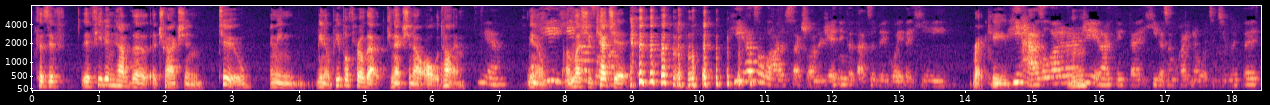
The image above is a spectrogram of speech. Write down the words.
because if if he didn't have the attraction too, I mean, you know, people throw that connection out all the time. Yeah. You Well, know, he- he unless you catch it. he has a lot of sexual energy. I think that that's a big way that he right. He. he has a lot of Mhm. energy, and I think that he doesn't quite know what to do with it.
